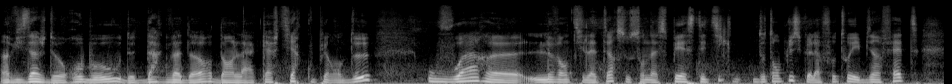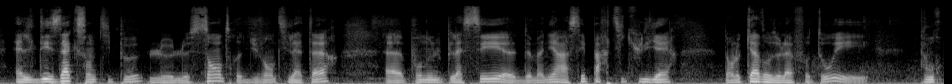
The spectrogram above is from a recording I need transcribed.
un visage de robot ou de Dark Vador dans la cafetière coupée en deux, ou voir euh, le ventilateur sous son aspect esthétique, d'autant plus que la photo est bien faite, elle désaxe un petit peu le, centre du ventilateur euh, pour nous le placer de manière assez particulière dans le cadre de la photo et pour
